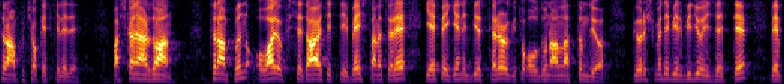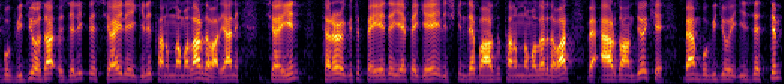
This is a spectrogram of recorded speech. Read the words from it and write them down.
Trump'ı çok etkiledi. Başkan Erdoğan, Trump'ın Oval Ofis'e davet ettiği 5 sanatöre YPG'nin bir terör örgütü olduğunu anlattım diyor. Görüşmede bir video izletti ve bu videoda özellikle CIA ile ilgili tanımlamalar da var. Yani CIA'nin Terör örgütü PYD-YPG'ye ilişkinde bazı tanımlamaları da var ve Erdoğan diyor ki ben bu videoyu izlettim.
